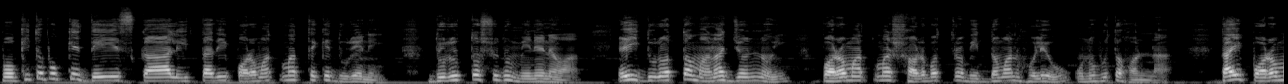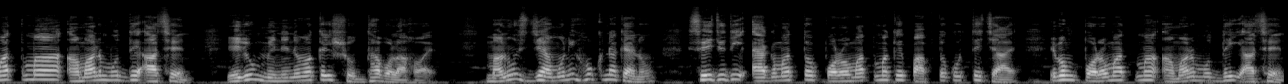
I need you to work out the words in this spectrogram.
প্রকৃতপক্ষে দেশ, কাল ইত্যাদি পরমাত্মার থেকে দূরে নেই, দূরত্ব শুধু মেনে নেওয়া। এই দূরত্ব মানার জন্যই পরমাত্মা সর্বত্র বিদ্যমান হলেও অনুভূত হন না। তাই পরমাত্মা আমার মধ্যে আছেন, এরূপ মেনে নেওয়াকেই শ্রদ্ধা বলা হয়। মানুষ যেমনই হোক না কেন, সে যদি একমাত্র পরমাত্মাকে প্রাপ্ত করতে চায় এবং পরমাত্মা আমার মধ্যেই আছেন,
